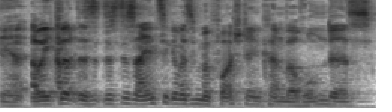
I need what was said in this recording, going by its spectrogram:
Ja, aber ich glaube, das, das ist das Einzige, was ich mir vorstellen kann, warum das.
